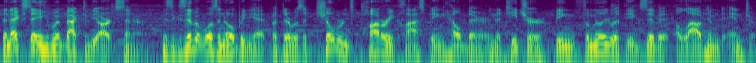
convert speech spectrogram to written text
The next day, he went back to the art center. His exhibit wasn't open yet, but there was a children's pottery class being held there, and the teacher, being familiar with the exhibit, allowed him to enter.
